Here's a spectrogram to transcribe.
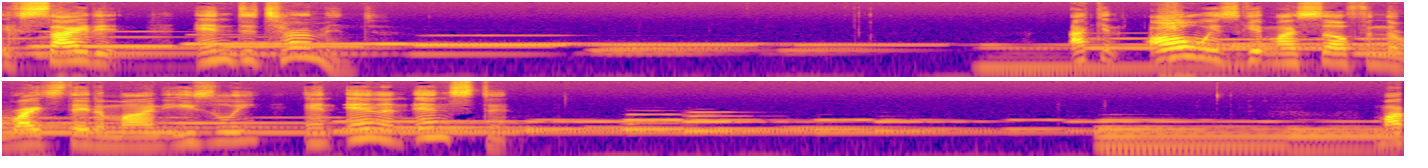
excited, and determined. I can always get myself in the right state of mind easily and in an instant. My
